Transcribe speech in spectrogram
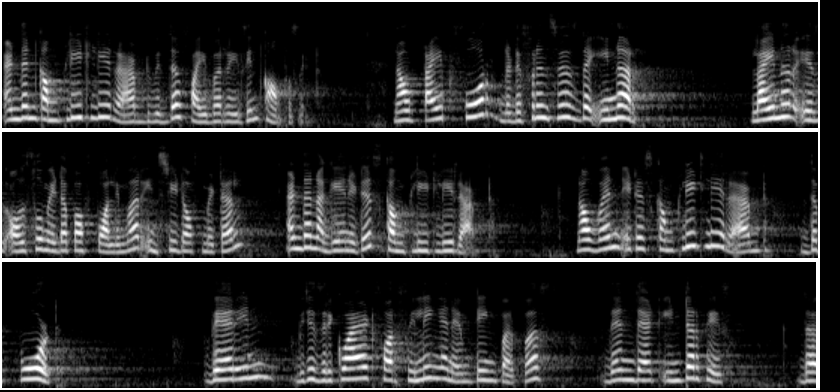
and then completely wrapped with the fiber resin composite. Now type 4 the difference is the inner liner is also made up of polymer instead of metal and then again it is completely wrapped. Now when it is completely wrapped the port wherein which is required for filling and emptying purpose then that interface the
